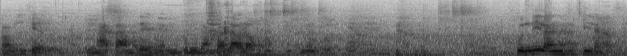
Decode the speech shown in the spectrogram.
ของกรุงเทพหน้าตาไม่ได้เหมือนบุรีรัมย์บ้านเราแล้วคุณนิรันดร์นะครับนิรันดร์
